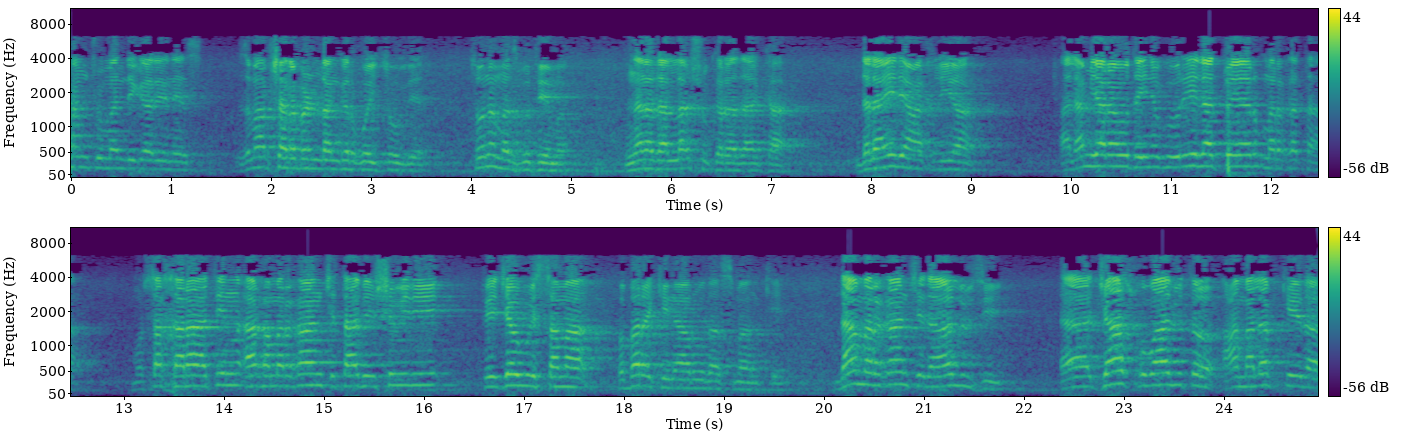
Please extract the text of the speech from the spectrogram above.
هم چومندګری نه زما بشاره بند ډنګر کوئی څوک دی څونه مضبوطه ما نه نه د الله شکر ادا کا دلایل عقلیه الم يروا دین ګوري لتر مرغتا مسخرات اغه مرغان چې تابع شوی دي په جو السما په برکې نارو د اسمان کې دا مرغان چې د الوزي جاز خوالو ته عملب کېده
